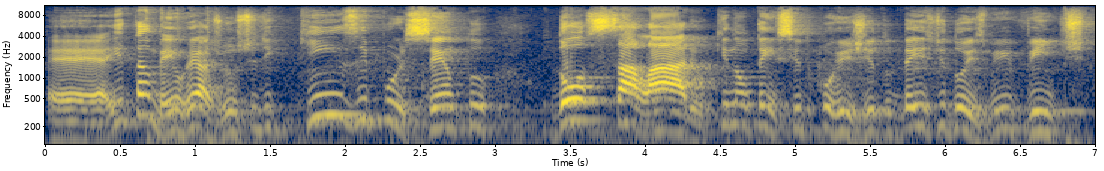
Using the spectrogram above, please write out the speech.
é, e também o reajuste de 15% do salário, que não tem sido corrigido desde 2020.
